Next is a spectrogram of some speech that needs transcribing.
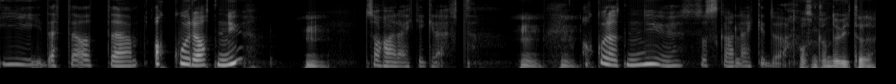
i dette at uh, akkurat nå Mm. Så har jeg ikke kreft. Mm. Mm. Akkurat nå så skal jeg ikke dø. Åssen kan du vite det?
